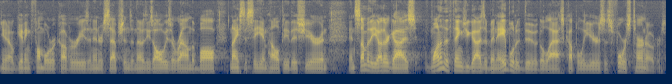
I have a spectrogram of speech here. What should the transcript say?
you know, getting fumble recoveries and interceptions and those. He's always around the ball. Nice to see him healthy this year. And, and some of the other guys, one of the things you guys have been able to do the last couple of years is force turnovers.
